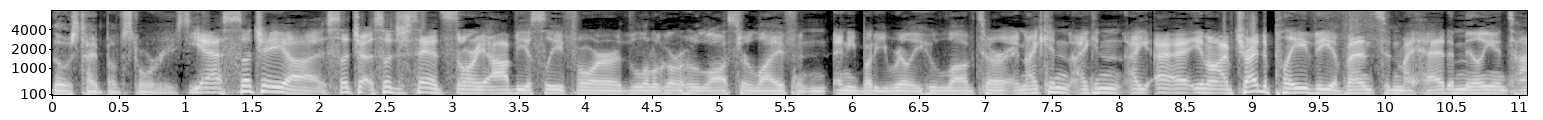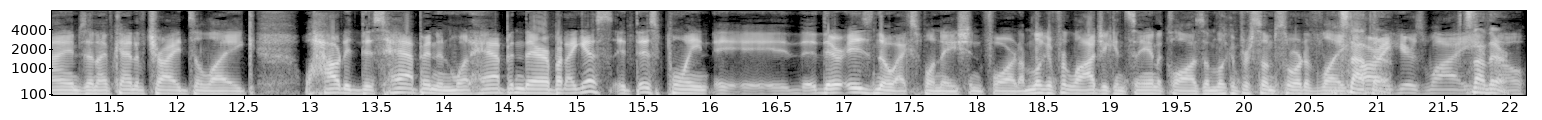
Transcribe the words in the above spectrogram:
those type of stories. Yeah, such a uh, such a such a sad story, obviously for the little girl who lost her life and anybody really who loved her. And I can I can I, I you know I've tried to play the events in my head a million times, and I've kind of tried to like, well, how did this happen and what happened there? But I guess at this point, i i there is no explanation for it. I'm looking for logic in Santa Claus. I'm looking for some sort of like, It's all there. right, here's why. It's you not there. know,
